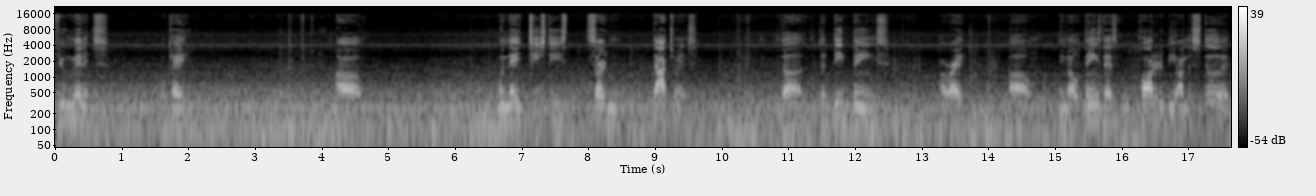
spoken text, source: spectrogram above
a few minutes, okay? Uh, when they teach these certain doctrines, the the deep things, all right, um, you know, things that's harder to be understood.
